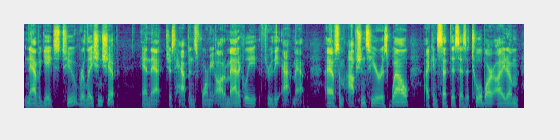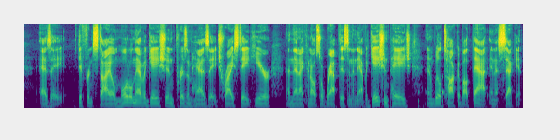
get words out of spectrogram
navigates to relationship and that just happens for me automatically through the app map. I have some options here as well. I can set this as a toolbar item, as a different style modal navigation. Prism has a tri-state here, and then I can also wrap this in a navigation page, and we'll talk about that in a second.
